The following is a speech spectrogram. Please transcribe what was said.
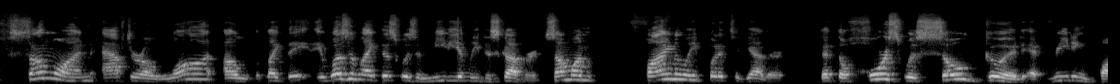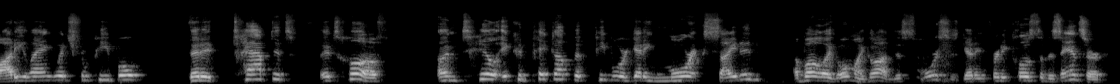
someone after a lot of like they it wasn't like this was immediately discovered. Someone finally put it together that the horse was so good at reading body language from people that it tapped its its hoof until it could pick up that people were getting more excited about like oh my god this horse is getting pretty close to this answer.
